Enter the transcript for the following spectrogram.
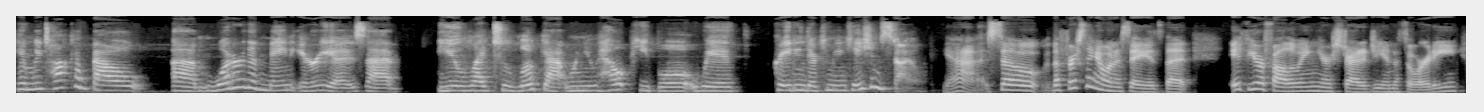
can we talk about um, what are the main areas that you like to look at when you help people with creating their communication style? Yeah. So the first thing I want to say is that if you're following your strategy and authority,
